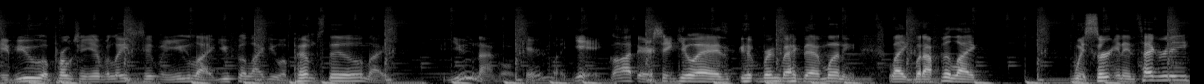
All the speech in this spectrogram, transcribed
if you approaching your relationship and you like you feel like you a pimp still, like you not gonna care. Like, yeah, go out there, shake your ass, bring back that money. Like, but I feel like with certain integrity,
